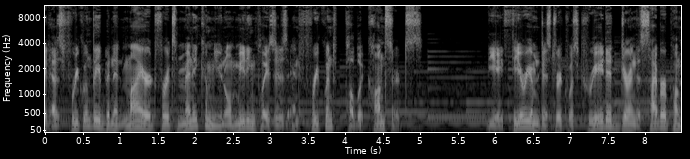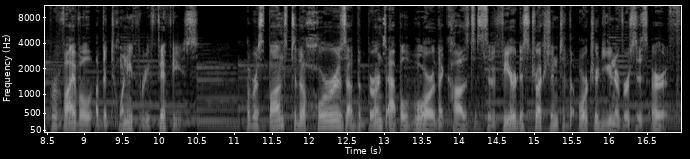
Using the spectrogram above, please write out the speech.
It has frequently been admired for its many communal meeting places and frequent public concerts. The Aetherium district was created during the cyberpunk revival of the 2350s, a response to the horrors of the Burns Apple War that caused severe destruction to the Orchard Universe's Earth.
